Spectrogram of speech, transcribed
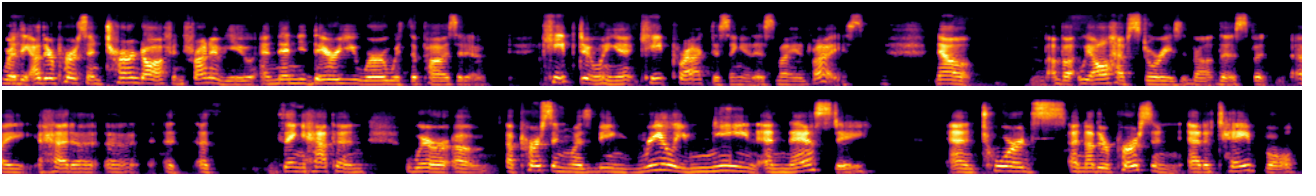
where the other person turned off in front of you, and then there you were with the positive keep doing it, keep practicing it is my advice. Now, but we all have stories about this, but I had a, a, a thing happen where um, a person was being really mean and nasty and towards another person at a table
